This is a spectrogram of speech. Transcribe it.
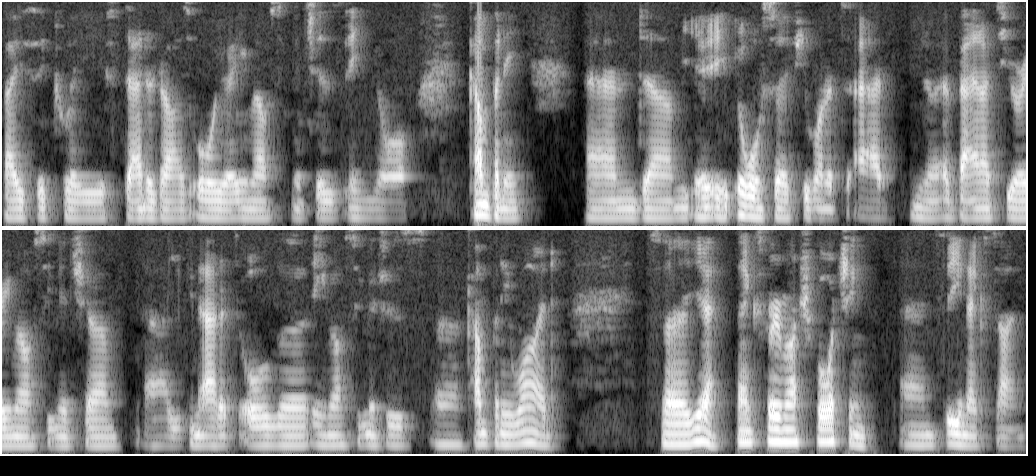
basically standardize all your email signatures in your company. And um, it, also, if you wanted to add, you know, a banner to your email signature, uh, you can add it to all the email signatures uh, company wide. So yeah, thanks very much for watching, and see you next time.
